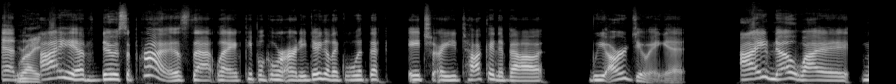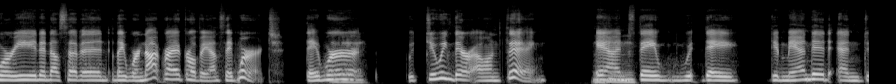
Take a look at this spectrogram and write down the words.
And Right. I am no surprise that like people who are already doing it, like, what the H are you talking about? We are doing it. I know why Maureen and L7, they were not riot grrrl bands. They weren't. They were Mhm. doing their own thing and Mhm. they they demanded and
